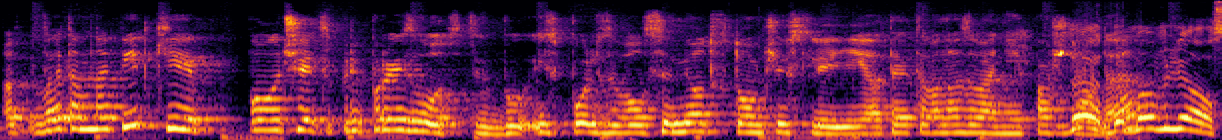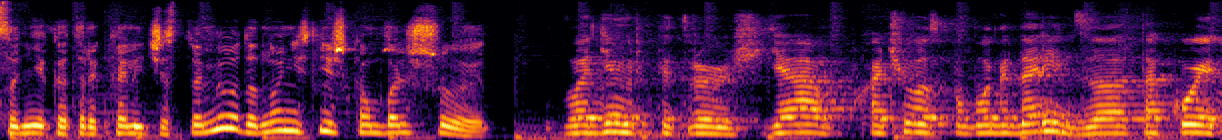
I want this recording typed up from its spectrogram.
В этом напитке, получается, при производстве был, использовался мед в том числе, и от этого названия и пошло, да? Да, добавлялся некоторое количество меда, но не слишком большое. Владимир Петрович, я хочу вас поблагодарить за такой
